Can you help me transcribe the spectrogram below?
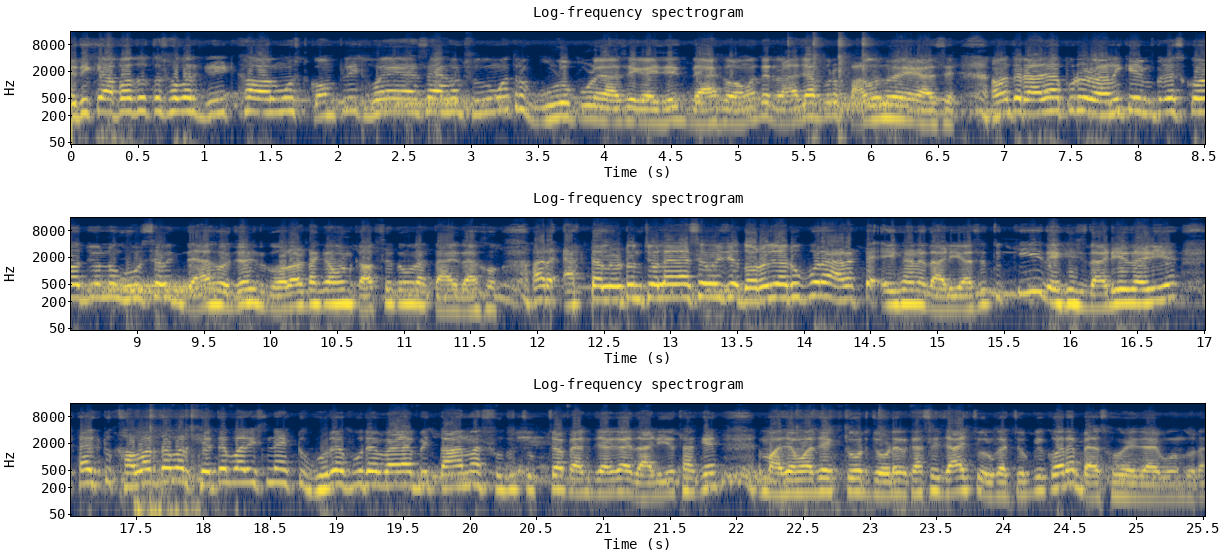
এদিকে আপাতত সবার গ্রিড খাওয়া অলমোস্ট কমপ্লিট হয়ে গেছে এখন শুধুমাত্র গুঁড়ো পড়ে আছে গাইজ এই দেখো আমাদের রাজা পুরো পাগল হয়ে গেছে। আমাদের রাজা পুরো রানীকে ইমপ্রেস করার জন্য ঘুরছে ওই দেখো জাস্ট গলাটা কেমন কাঁপছে তোমরা তাই দেখো। আর একটা লোটন চলে গেছে ওই যে দরজার উপরে আর একটা এখানে দাঁড়িয়ে আছে। তুই কি দেখিস দাঁড়িয়ে দাঁড়িয়ে? হ্যাঁ, একটু খাবার দাবার খেতে পারিস না একটু ঘুরে ফুরে বেড়াবি তা না, শুধু চুপচাপ এক জায়গায় দাঁড়িয়ে থাকে, মাঝে মাঝে একটু ওর জোরের কাছে যায়, চুলকা চুলকি করে, ব্যাস হয়ে যায় বন্ধুরা।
